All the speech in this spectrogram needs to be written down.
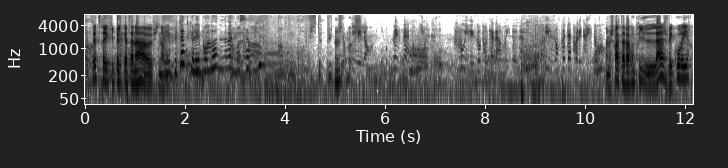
J'ai peut-être rééquipé le katana euh, finalement. Et peut-être que les bonbonnes, là, elles vont servir. Un bon gros fils de pute Hmm. bien moche. Il est lent. Fouille les autres cadavres, Eden. Ils ont peut-être les cristaux. Non, mais je crois que t'as pas compris. Là, je vais courir.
